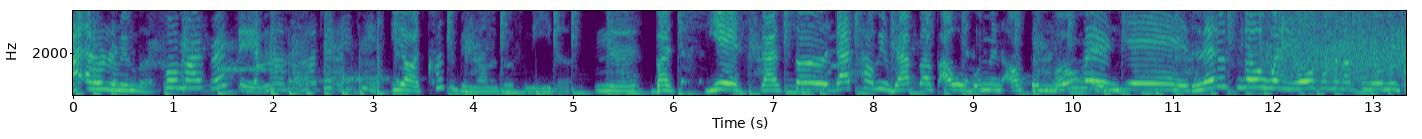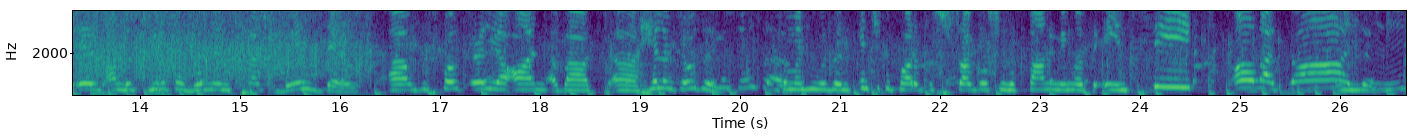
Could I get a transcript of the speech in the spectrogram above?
I, I don't remember. For my birthday, when I, was, when I turned 18. Yeah, it can't have been long ago for me either. No. But yes, guys, so that's how we wrap up our woman of the moment. Yes. Let us know what your woman of the moment is on this beautiful Woman Crush Wednesday. Uh, we spoke earlier on about uh, Helen Joseph, someone who was an intricate part of the struggle. She was a founding member of the ANC. Oh my God! Mhm.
